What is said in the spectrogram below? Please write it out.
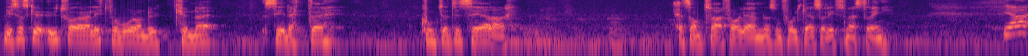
Hvis jeg skulle utfordre deg litt på hvordan du kunne si dette konkretiserer et sånt tverrfaglig emne som folkehelse og livsmestring? Ja,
